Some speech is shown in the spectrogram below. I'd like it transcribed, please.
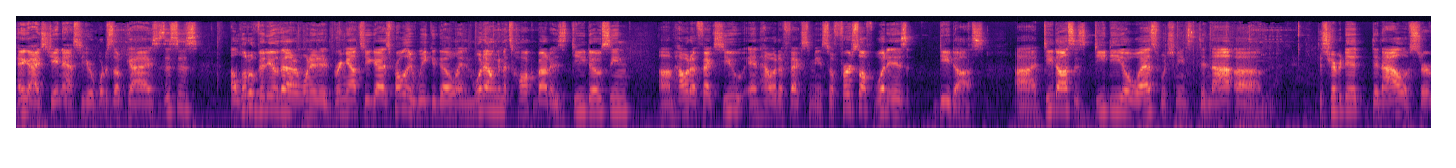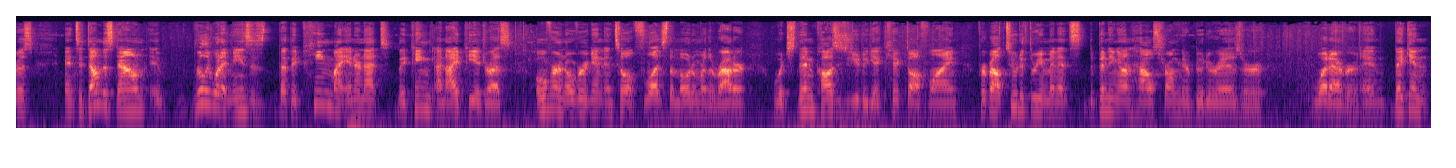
Hey guys, Jay Nasty here. What is up guys? This is a little video that I wanted to bring out to you guys probably a week ago and what I'm going to talk about is DDoSing, um, how it affects you and how it affects me. So first off, what is DDoS? Uh, DDoS is DDoS which means deny, um, distributed denial of service and to dumb this down, it, really what it means is that they ping my internet, they ping an IP address over and over again until it floods the modem or the router which then causes you to get kicked offline for about two to three minutes, depending on how strong their booter is or whatever. And they can,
